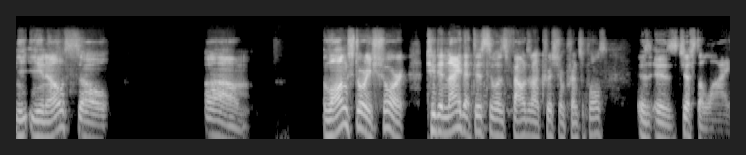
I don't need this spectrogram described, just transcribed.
Y- you know, so um, long story short, to deny that this was founded on Christian principles is is just a lie.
